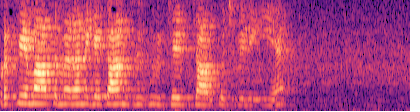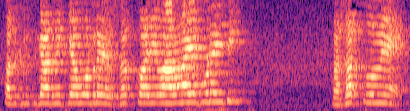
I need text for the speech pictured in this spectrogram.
पृथ्वी मात्र में रहने के कारण से विचार कुछ भी नहीं है। तदकृतकार ने क्या बोल रहे हैं? सत्व निवारणा ये गुण ही थी। रसत्व में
